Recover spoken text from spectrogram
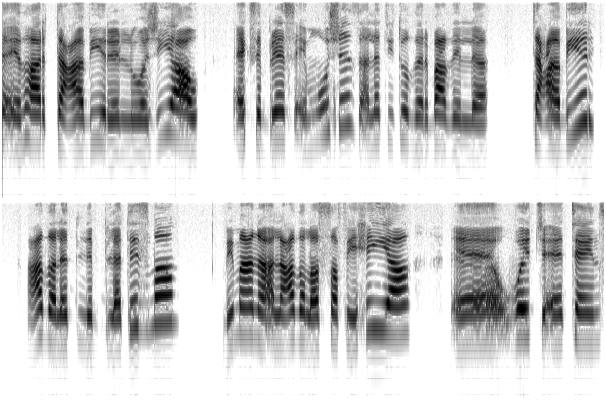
إظهار التعابير الوجهية أو express emotions التي تظهر بعض التعابير. عضلة ال platysma بمعنى العضلة الصفيحية uh, which tenses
